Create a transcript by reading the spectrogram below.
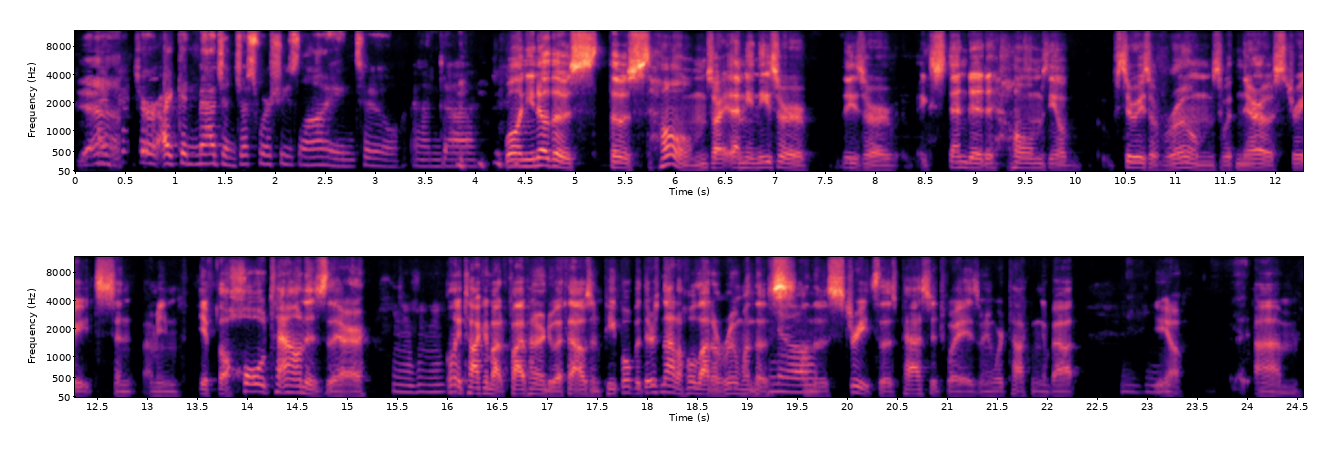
Yeah. picture, I can imagine just where she's lying too. And uh, Well, and you know those those homes, right? I mean, these are these are extended homes, you know, series of rooms with narrow streets. And I mean, if the whole town is there, mhm, only talking about 500 to 1,000 people, but there's not a whole lot of room on those on those streets, those passageways. I mean, we're talking about mhm. you know, um,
